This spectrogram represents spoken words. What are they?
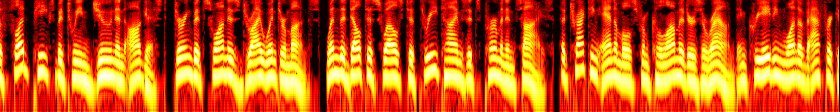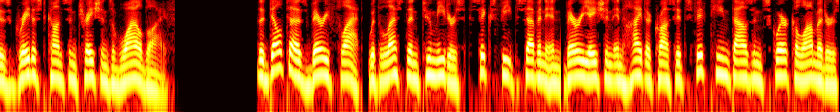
The flood peaks between June and August, during Botswana's dry winter months, when the delta swells to three times its permanent size, attracting animals from kilometers around and creating one of Africa's greatest concentrations of wildlife. The delta is very flat, with less than 2 meters (6 feet 7 in) variation in height across its 15,000 square kilometers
